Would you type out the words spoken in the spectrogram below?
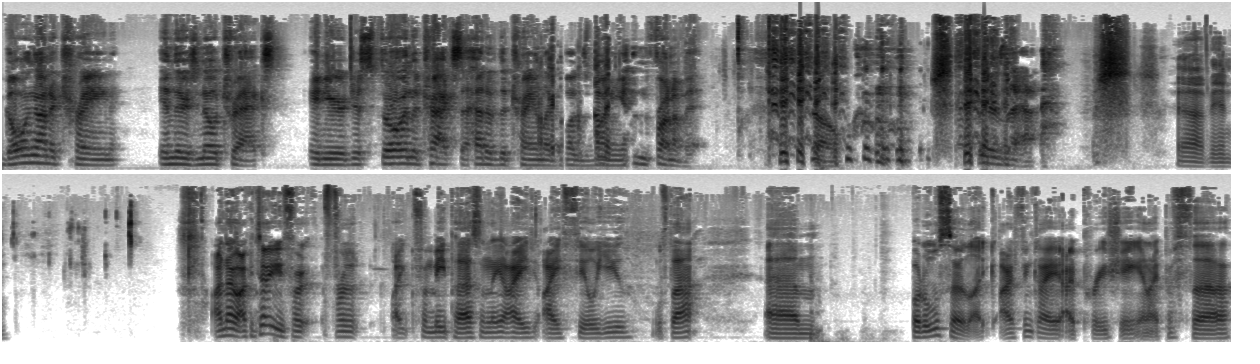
going on a train and there's no tracks and you're just throwing the tracks ahead of the train like Bugs Bunny in front of it. So there's that. Oh man. I know. I can tell you for for like for me personally, I I feel you with that. Um, but also like I think I, I appreciate and I prefer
